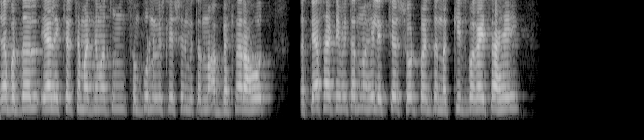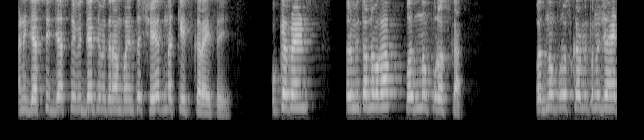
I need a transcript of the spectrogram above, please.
त्याबद्दल या लेक्चरच्या माध्यमातून संपूर्ण विश्लेषण मित्रांनो अभ्यासणार आहोत. तर त्यासाठी मित्रांनो हे लेक्चर शेवटपर्यंत नक्कीच बघायचं आहे. आणि जास्तीत जास्त विद्यार्थी मित्रांपर्यंत शेअर नक्कीच करायचं आहे ओके फ्रेंड्स तर मित्रांनो बघा पद्म पुरस्कार. पद्म पुरस्कार मित्रांनो जे आहेत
